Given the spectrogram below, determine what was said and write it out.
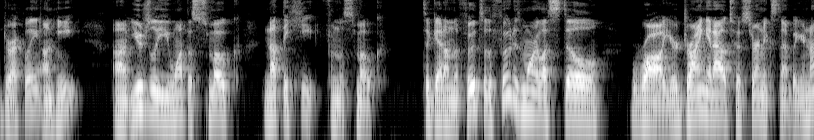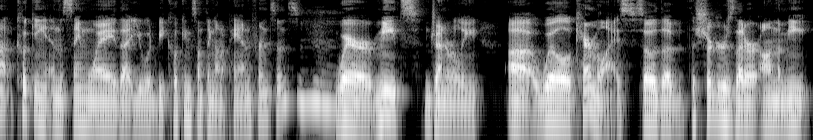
directly on heat. Uh, usually, you want the smoke, not the heat from the smoke, to get on the food. So the food is more or less still raw. You're drying it out to a certain extent, but you're not cooking it in the same way that you would be cooking something on a pan, for instance, Mm-hmm. where meats generally uh, will caramelize. So the the sugars that are on the meat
